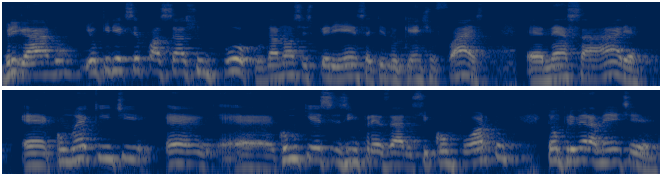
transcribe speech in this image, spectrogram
Obrigado. Eu queria que você passasse um pouco da nossa experiência aqui do que a gente faz é, nessa área é, como é que a gente, é, é, como que esses empresários se comportam. Então, primeiramente,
